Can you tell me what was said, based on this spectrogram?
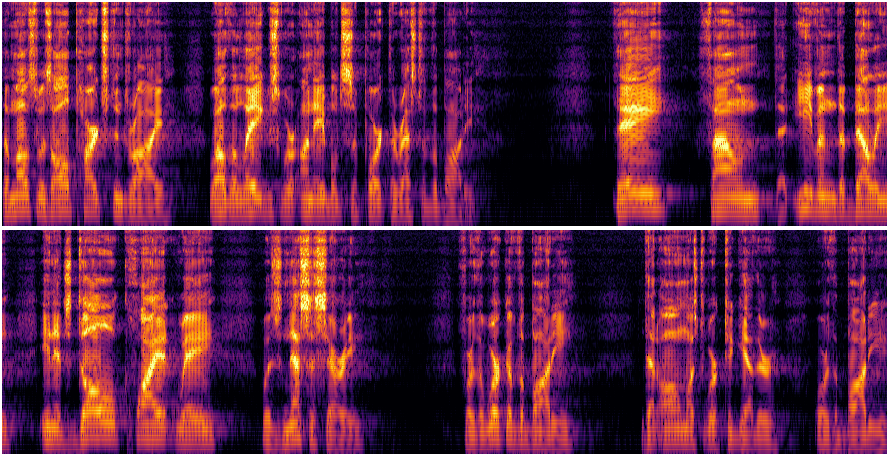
the mouth was all parched and dry, while the legs were unable to support the rest of the body. They found that even the belly, in its dull, quiet way, was necessary for the work of the body, that all must work together, or the body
